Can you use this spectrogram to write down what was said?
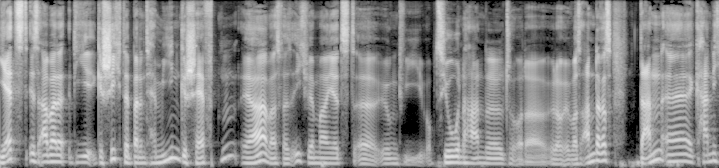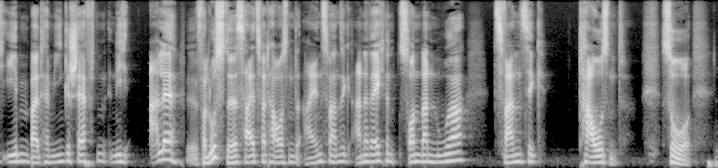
Jetzt ist aber die Geschichte bei den Termingeschäften, ja, was weiß ich, wenn man jetzt äh, irgendwie Optionen handelt oder, oder irgendwas anderes, dann äh, kann ich eben bei Termingeschäften nicht alle äh, Verluste seit 2021 anrechnen, sondern nur 20.000. So,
